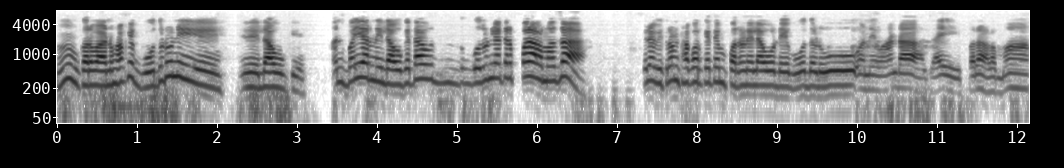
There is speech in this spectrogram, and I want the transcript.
હું કરવાનું હા કે ગોદડું ની લાવું કે. અને બૈયાર નહીં લાવું કે. તાવ, ગોદડું લે ત્યારે પરાળ મજા. પેલા વિક્રમ ઠાકોર કે તેમ પરણે લાવો ડે ગોદડું અને વાંડા જાય પરાળમાં.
